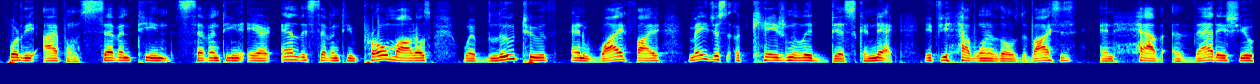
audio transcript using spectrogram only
for the iPhone 17, 17 Air, and the 17 Pro models where Bluetooth and Wi-Fi may just occasionally disconnect. If you have one of those devices and have that issue,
